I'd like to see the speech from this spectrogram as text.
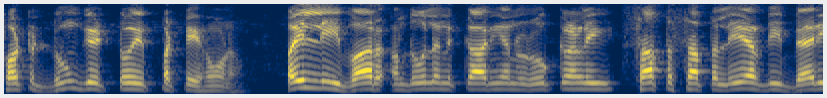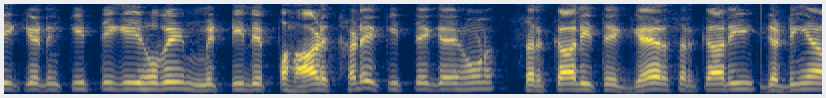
ਫੁੱਟ ਡੂੰਘੇ ਟੋਏ ਪੱਟੇ ਹੋਣ। ਪਹਿਲੀ ਵਾਰ ਅੰਦੋਲਨਕਾਰੀਆਂ ਨੂੰ ਰੋਕਣ ਲਈ 7-7 ਲੇਅਰ ਦੀ ਬੈਰੀਕੇਡਿੰਗ ਕੀਤੀ ਗਈ ਹੋਵੇ, ਮਿੱਟੀ ਦੇ ਪਹਾੜ ਖੜੇ ਕੀਤੇ ਗਏ ਹੋਣ, ਸਰਕਾਰੀ ਤੇ ਗੈਰ ਸਰਕਾਰੀ ਗੱਡੀਆਂ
